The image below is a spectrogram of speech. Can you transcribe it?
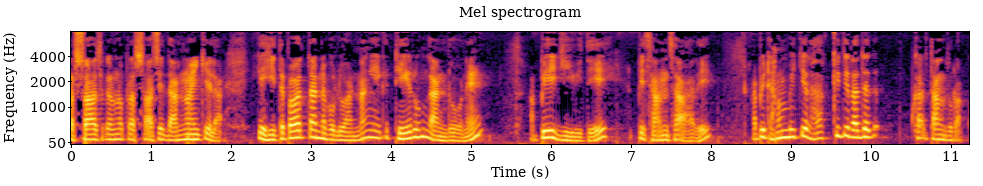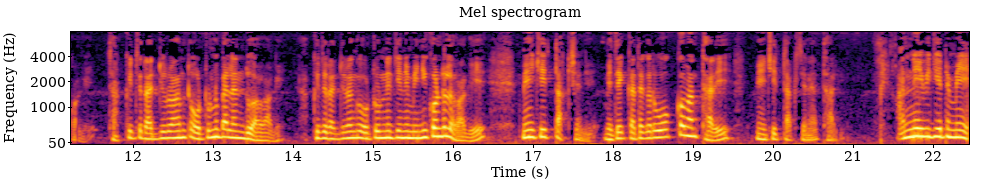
ප්‍රසවාස කරන ප්‍රසවාසය දන්නවයි කියලා. ඒක හිත පවත්වන්න පුළුවන් නම් ඒක තේරුම් ගන්න ඕනේ. අපේ ජීවිතේ, අපේ සංසාරේ අපිට හම්බෙච්ච රක්කිති රජ තනතුරක් වගේ. චක්කිති රජුරන්ට ඔටුනු බැලන්දුවා වගේ. චක්කිති රජුරන්ගේ ඔටුන්නේ තියෙන මිනි කොණ්ඩල වගේ මේ චිත්තක්ෂණය. මෙතෙක් ගත කරව ඔක්කොමත් හරි මේ චිත්තක්ෂණයත් හරි. අන්නේ විදිහට මේ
